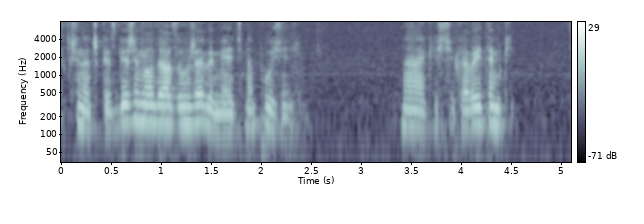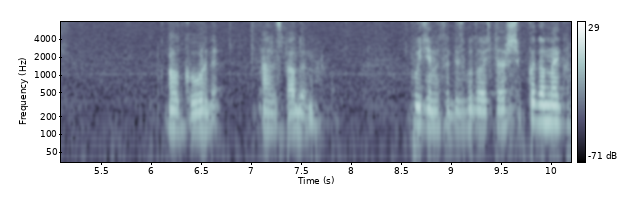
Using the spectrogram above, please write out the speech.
skrzyneczkę zbierzemy od razu, żeby mieć na później. Na jakieś ciekawe itemki. O kurde, ale spadłem. Pójdziemy sobie zbudować teraz szybko domek.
